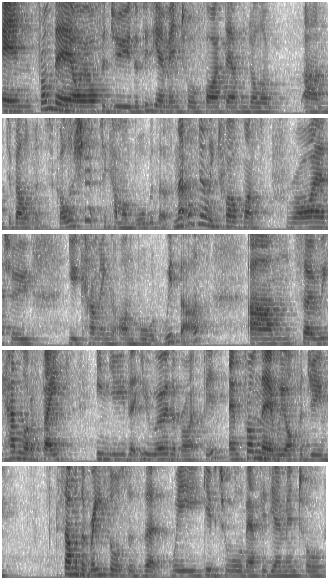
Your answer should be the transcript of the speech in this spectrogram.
And from there, I offered you the Physio Mentor $5,000 um, development scholarship to come on board with us. And that was nearly 12 months prior to you coming on board with us. Um, so we had a lot of faith in you that you were the right fit. And from there, we offered you some of the resources that we give to all of our Physio Mentor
